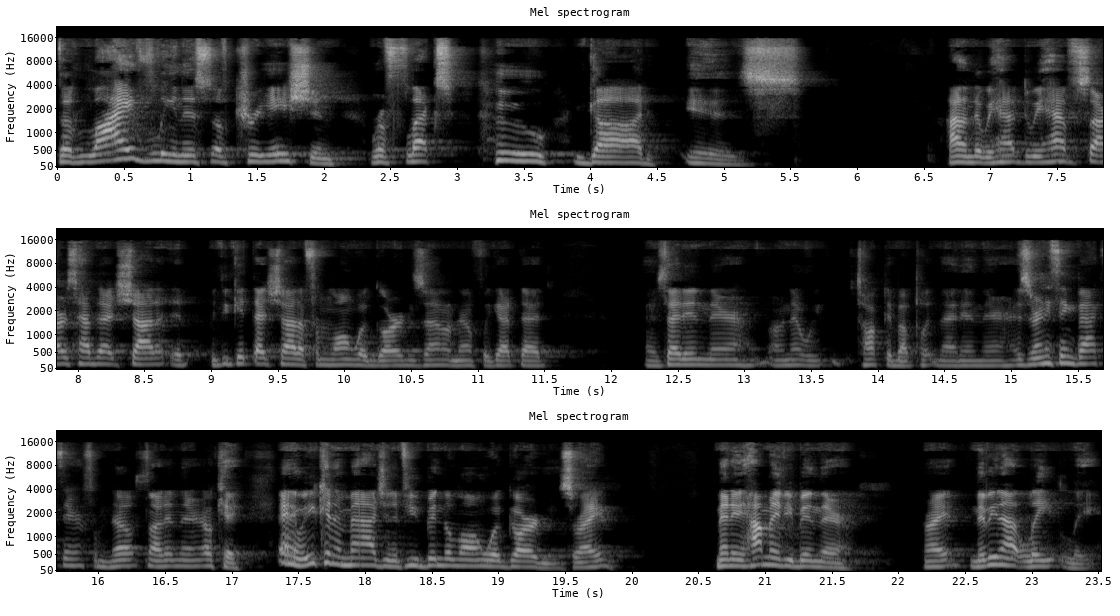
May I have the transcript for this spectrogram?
the liveliness of creation reflects who God is. I don't know. We have, do we have Cyrus have that shot? Did you get that shot from Longwood Gardens? I don't know if we got that is that in there? Oh no, we talked about putting that in there. Is there anything back there from no, it's not in there? Okay. Anyway, you can imagine if you've been to Longwood Gardens, right? Many, how many of you been there? Right? Maybe not lately.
